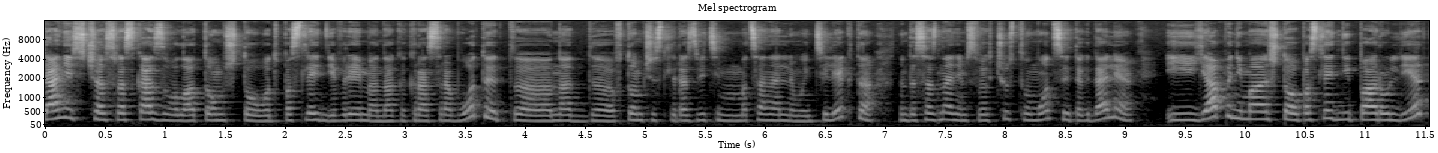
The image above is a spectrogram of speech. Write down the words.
Таня сейчас рассказывала о том, что вот в последнее время она как раз работает э, над, э, в том числе, развитием эмоционального интеллекта, над осознанием своих чувств, эмоций и так далее. И я понимаю, что последние пару лет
